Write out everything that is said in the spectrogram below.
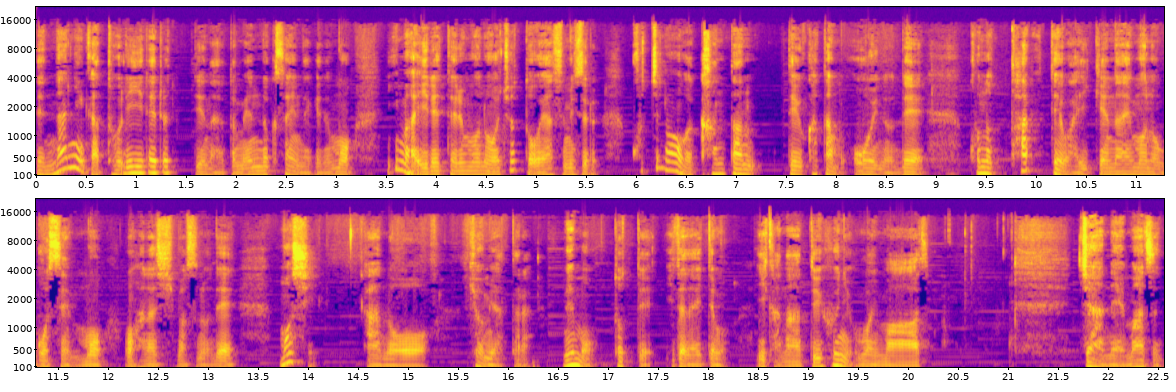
で、何か取り入れるっていうなるとめんどくさいんだけども、今入れてるものをちょっとお休みする。こっちの方が簡単っていう方も多いので、この食べてはいけないもの5選もお話ししますので、もし、あの、興味あったらメモ取っていただいてもいいかなというふうに思います。じゃあね、まず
